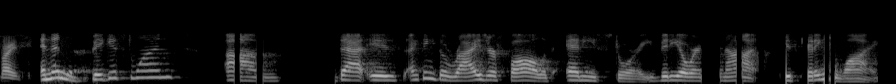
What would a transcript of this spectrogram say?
Right. And then the biggest one um, that is, I think, the rise or fall of any story, video or not, is getting the why.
